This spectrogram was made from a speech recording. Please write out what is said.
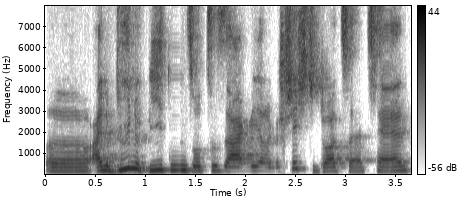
äh, eine Bühne bieten, sozusagen ihre Geschichte dort zu erzählen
